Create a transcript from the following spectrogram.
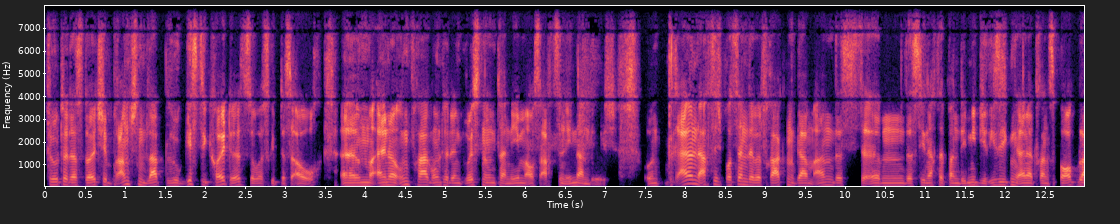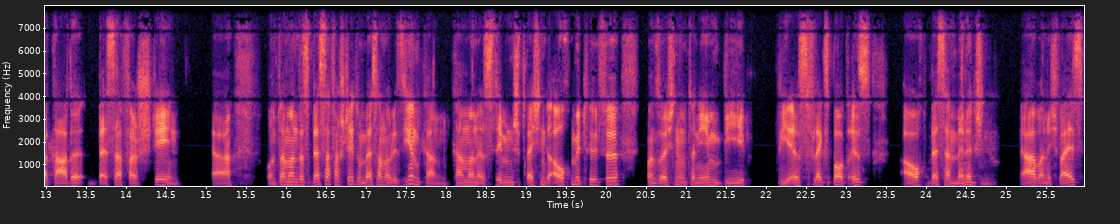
führte das deutsche Branchenblatt Logistik heute, sowas gibt es auch, ähm, eine Umfrage unter den größten Unternehmen aus 18 Ländern durch. Und 83 Prozent der Befragten gaben an, dass, ähm, dass sie nach der Pandemie die Risiken einer Transportblockade besser verstehen. Ja, und wenn man das besser versteht und besser analysieren kann, kann man es dementsprechend auch mithilfe von solchen Unternehmen wie, wie es Flexport ist, auch besser managen. Ja, wenn ich weiß,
